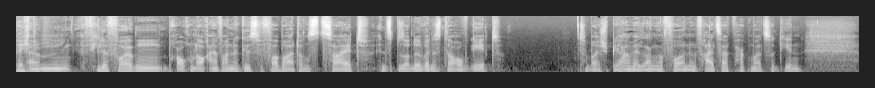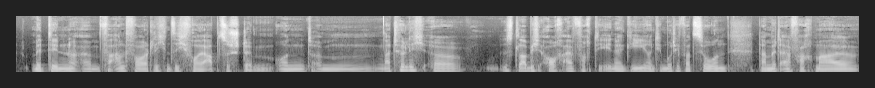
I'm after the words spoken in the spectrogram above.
ähm, viele Folgen brauchen auch einfach eine gewisse Vorbereitungszeit, insbesondere wenn es darum geht, zum Beispiel haben wir lange vor, in einen Freizeitpark mal zu gehen, mit den ähm, Verantwortlichen sich vorher abzustimmen. Und ähm, natürlich äh, ist, glaube ich, auch einfach die Energie und die Motivation, damit einfach mal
